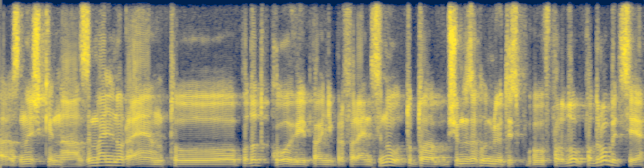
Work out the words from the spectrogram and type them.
е, знижки на земельну ренту, податкові певні преференції. Ну тобто, щоб не заглиблюватись в подро- подробиці,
